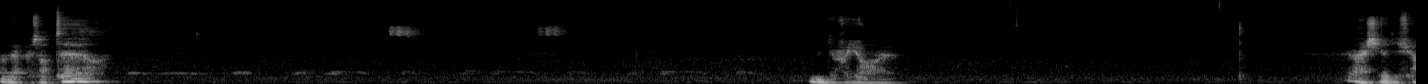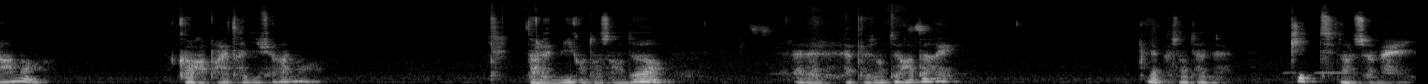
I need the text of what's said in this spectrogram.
en apesanteur. Nous devrions agir différemment. Le corps apparaîtrait différemment. Dans la nuit, quand on s'endort, la, pesanteur apparaît. La pesanteur quitte dans le sommeil.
